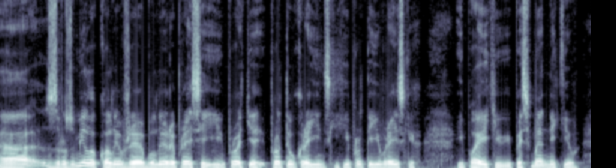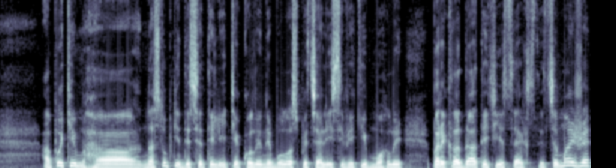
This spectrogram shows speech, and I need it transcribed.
Е, Зрозуміло, коли вже були репресії і проти, проти українських, і проти єврейських, і поетів, і письменників. А потім наступні десятиліття, коли не було спеціалістів, які б могли перекладати ці тексти, це майже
